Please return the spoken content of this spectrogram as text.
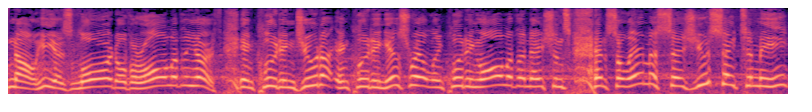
No, he is Lord over all of the earth, including Judah, including Israel, including all of the nations. And so Amos says, You say to me,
